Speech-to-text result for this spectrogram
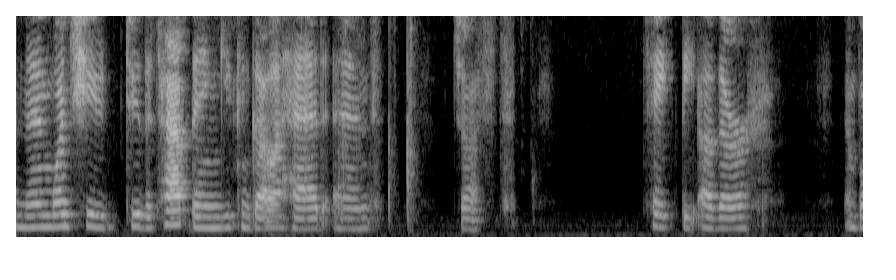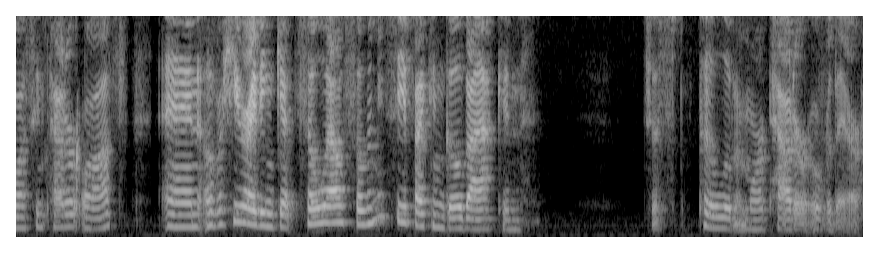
And then once you do the tapping, you can go ahead and just take the other embossing powder off. And over here I didn't get so well, so let me see if I can go back and just put a little bit more powder over there.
